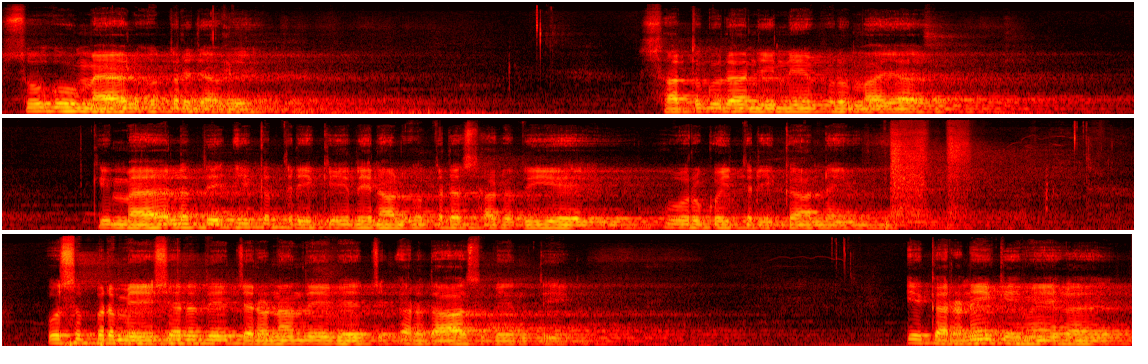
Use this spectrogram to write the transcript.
ਸੋ ਉਹ ਮੈਲ ਉਤਰ ਜਾਵੇ। ਸਤਿਗੁਰਾਂ ਜੀ ਨੇ ਫਰਮਾਇਆ ਕਿ ਮੈਲ ਤੇ ਇੱਕ ਤਰੀਕੇ ਦੇ ਨਾਲ ਉਤਰ ਸਕਦੀ ਏ, ਹੋਰ ਕੋਈ ਤਰੀਕਾ ਨਹੀਂ। ਉਸ ਪਰਮੇਸ਼ਰ ਦੇ ਚਰਨਾਂ ਦੇ ਵਿੱਚ ਅਰਦਾਸ ਬੇਨਤੀ। ਇਹ ਕਰਨੇ ਕਿਵੇਂ ਹੈ?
